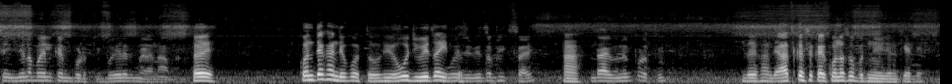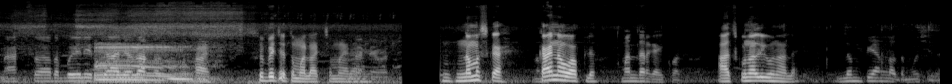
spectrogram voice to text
सेमीला बैल कमी पडतो बैलच मिळाला आम्हाला. होय. कोणत्या खांदी पडतो? ही उजवीचा इथं. उजवीचा फिक्स आहे. हां. डायव्हरने पडतो दे खांदे. आज कसं काय कोणासोबत नियोजन केले आजचा आता बैल इथे आल्या जातात हा. शुभेच्छा तुम्हाला आजच्या धन्यवाद. नमस्कार. काय नाव आपलं? मंदार गायकवाड. आज कुणाला घेऊन आलाय? लंपी आणला होता मुळशीचा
